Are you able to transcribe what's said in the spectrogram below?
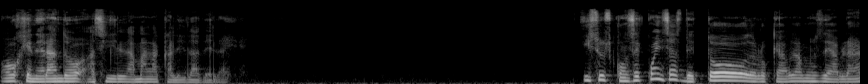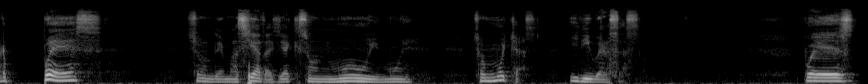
o generando así la mala calidad del aire. Y sus consecuencias de todo lo que hablamos de hablar, pues son demasiadas, ya que son muy, muy, son muchas y diversas. Pues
